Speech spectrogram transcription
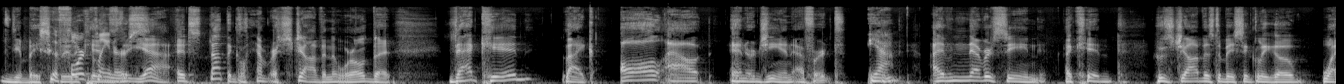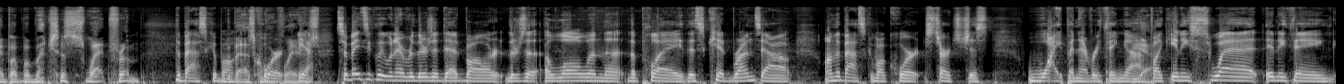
you know, basically The floor kids cleaners. that- yeah, it's not the glamorous job in the world, but that kid, like all out energy and effort. Yeah. I've never seen a kid whose job is to basically go wipe up a bunch of sweat from. the basketball, The basketball court. players. Yeah. So basically, whenever there's a dead ball or there's a, a lull in the, the play, this kid runs out on the basketball court, starts just wiping everything up, Yeah. like any sweat, anything.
